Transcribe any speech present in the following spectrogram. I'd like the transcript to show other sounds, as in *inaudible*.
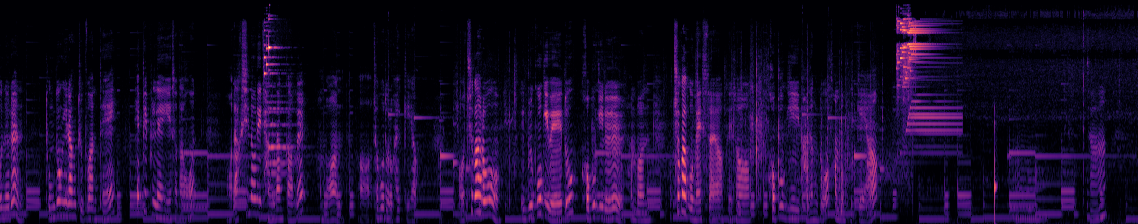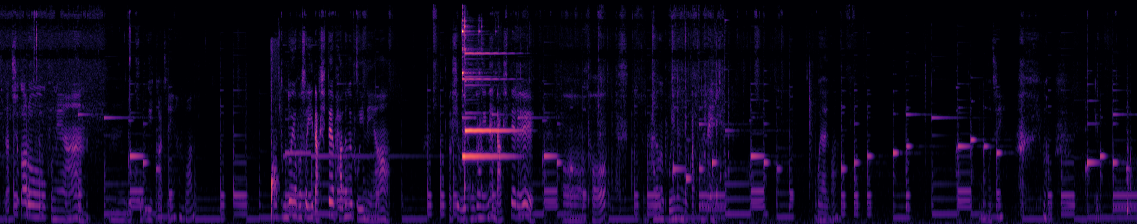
오늘은 동동이랑 두부한테 해피플레이에서 나온 어, 낚시놀이 장난감을 한번 어, 줘보도록 할게요. 어, 추가로 이 물고기 외에도 거북이를 한번 추가 구매했어요. 그래서 거북이 반응도 한번 볼게요. 음, 자, 제가 추가로 구매한 음, 이 거북이까지 한번 어, 동동이가 벌써 이 낚싯대 반응을 보이네요. 역시 우리 동동이는 낚싯대를 어, 더좀 반응을 보이는 것 같은데 뭐야 이거? 이거 뭐지? 이거, *laughs*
